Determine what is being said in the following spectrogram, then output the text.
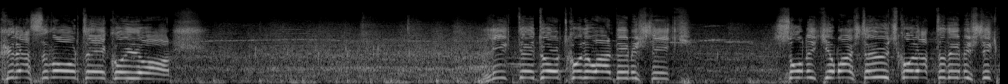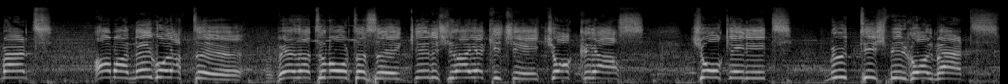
klasını ortaya koyuyor. Ligde 4 golü var demiştik. Son iki maçta 3 gol attı demiştik Mert. Ama ne gol attı. Vedat'ın ortası, gelişine ayak içi. Çok klas, çok elit. Müthiş bir gol Mert.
